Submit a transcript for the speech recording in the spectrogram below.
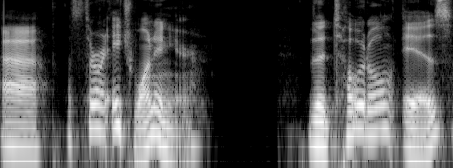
uh, let's throw an H1 in here. The total is,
